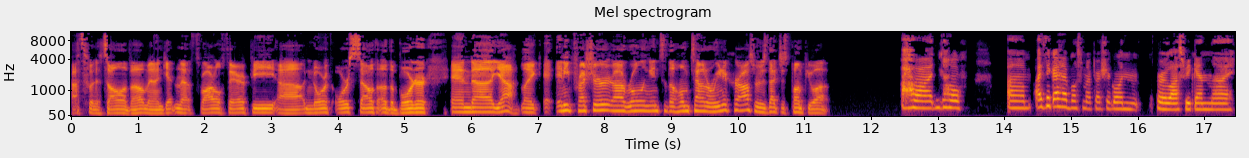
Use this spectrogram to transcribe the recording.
That's what it's all about, man. Getting that throttle therapy, uh, north or south of the border. And, uh, yeah, like any pressure, uh, rolling into the hometown arena cross or does that just pump you up? Uh, no. Um, I think I had most of my pressure going for last weekend. I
